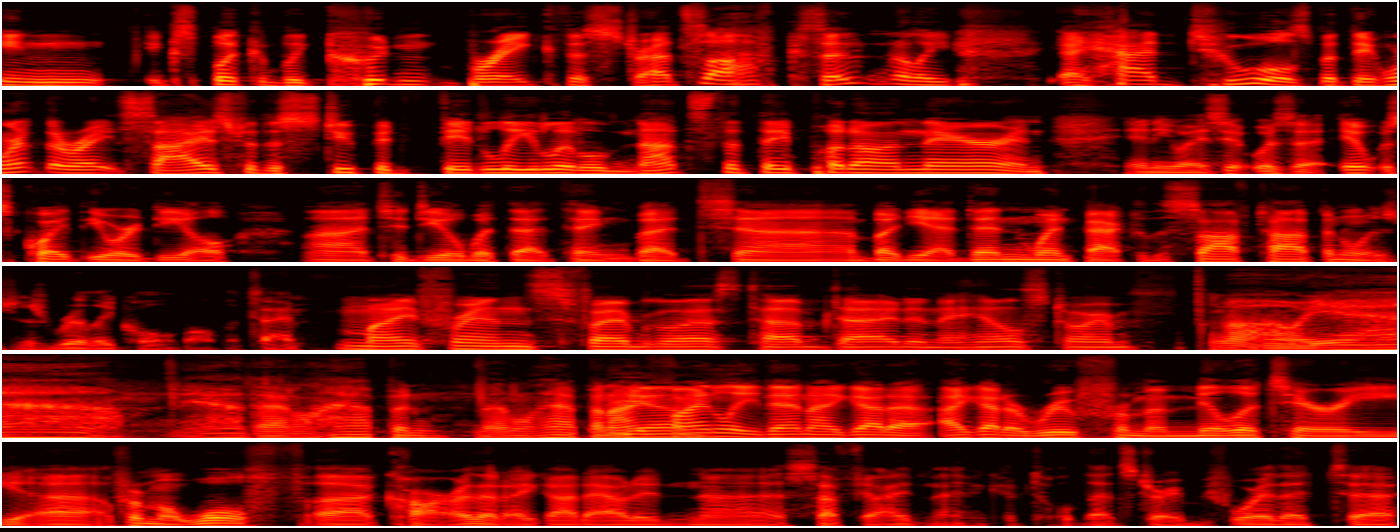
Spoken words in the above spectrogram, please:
inexplicably couldn't break the struts off because I didn't really I had tools, but they weren't the right size for the stupid fiddly little nuts that they put on there. And anyways, it was a it was quite the ordeal uh, to deal with that thing. But uh, but yeah, then went back to the soft top and was just really cold all the time. My friend's fiberglass top died in a hailstorm. Oh yeah, yeah, that'll happen. That'll happen. Yeah. I finally then I got a I got a roof from a military uh, from a Wolf uh, car that I got out in uh, Suffield. I think I've told that story before. That uh,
